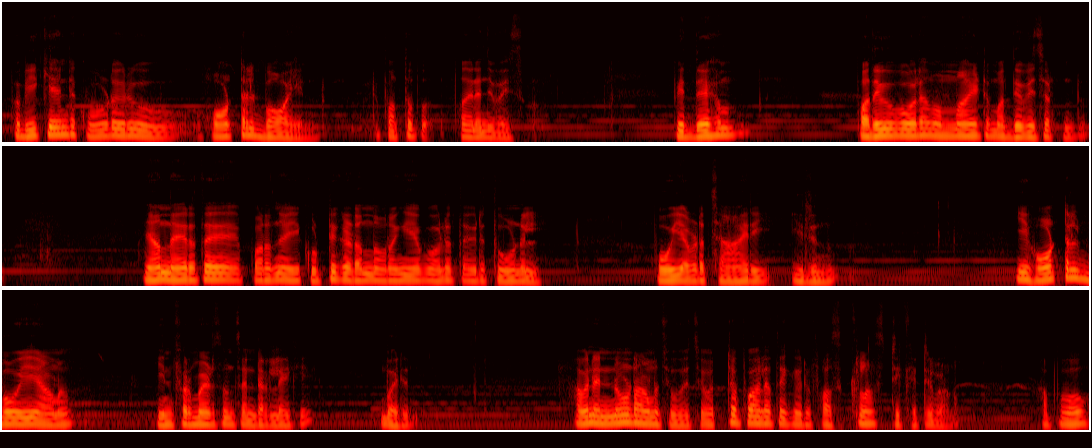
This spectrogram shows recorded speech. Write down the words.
അപ്പോൾ വി കെന്റെ കൂടെ ഒരു ഹോട്ടൽ ബോയ് ഉണ്ട് ഒരു പത്ത് പതിനഞ്ച് വയസ്സ്. അപ്പോൾ ഇദ്ദേഹം പതിവ് പോലെ നന്നായിട്ട് മദ്യപിച്ചിട്ടുണ്ട്. ഞാൻ നേരത്തെ പറഞ്ഞ ഈ കുട്ടി കിടന്നുറങ്ങിയ പോലത്തെ ഒരു തൂണിൽ പോയി അവിടെ ചാരി ഇരുന്നു. ഈ ഹോട്ടൽ ബോയിയാണ് ഇൻഫർമേഷൻ സെന്ററിലേക്ക് വരുന്നു. അവൻ എന്നോടാണ് ചോദിച്ചത് ഒറ്റപ്പാലത്തേക്ക് ഒരു ഫസ്റ്റ് ക്ലാസ് ടിക്കറ്റ് വേണം. അപ്പോൾ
